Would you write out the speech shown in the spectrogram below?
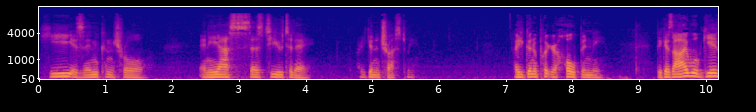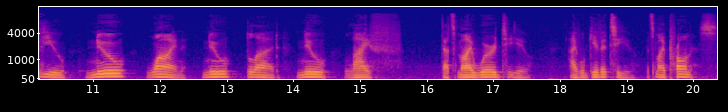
He is in control. And he asks, says to you today, Are you going to trust me? Are you going to put your hope in me? Because I will give you new wine, new blood, new life. That's my word to you. I will give it to you. It's my promise.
